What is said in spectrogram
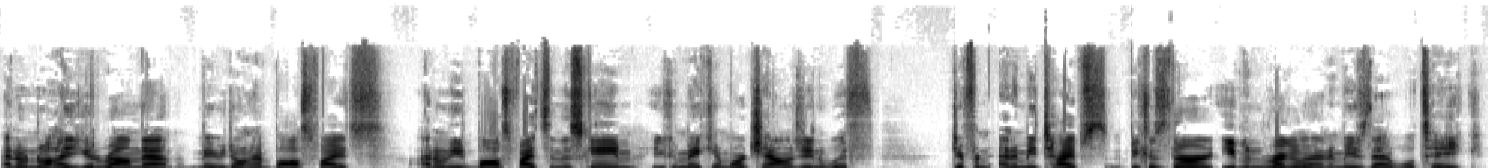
I don't know how you get around that. Maybe don't have boss fights. I don't need boss fights in this game. You can make it more challenging with different enemy types because there are even regular enemies that will take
